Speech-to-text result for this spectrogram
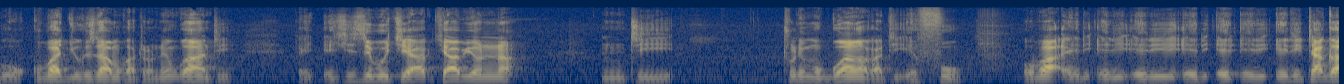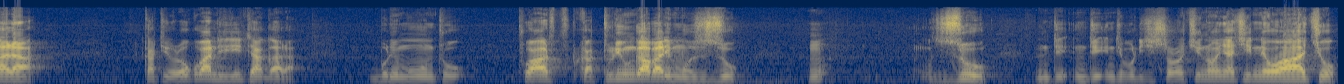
okubajjukizaamu katonda nekugamba nti e- ekizibu kya byonna nti tuli mu ggwanga kati efu oba eri- eri- eri- eri- eri- eri- eritagala. Kati olwokuba nti litagala buli muntu tuli nga abali mu zu zu nti, nti, nti buli kisolo kinoonya kinne waakyo.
